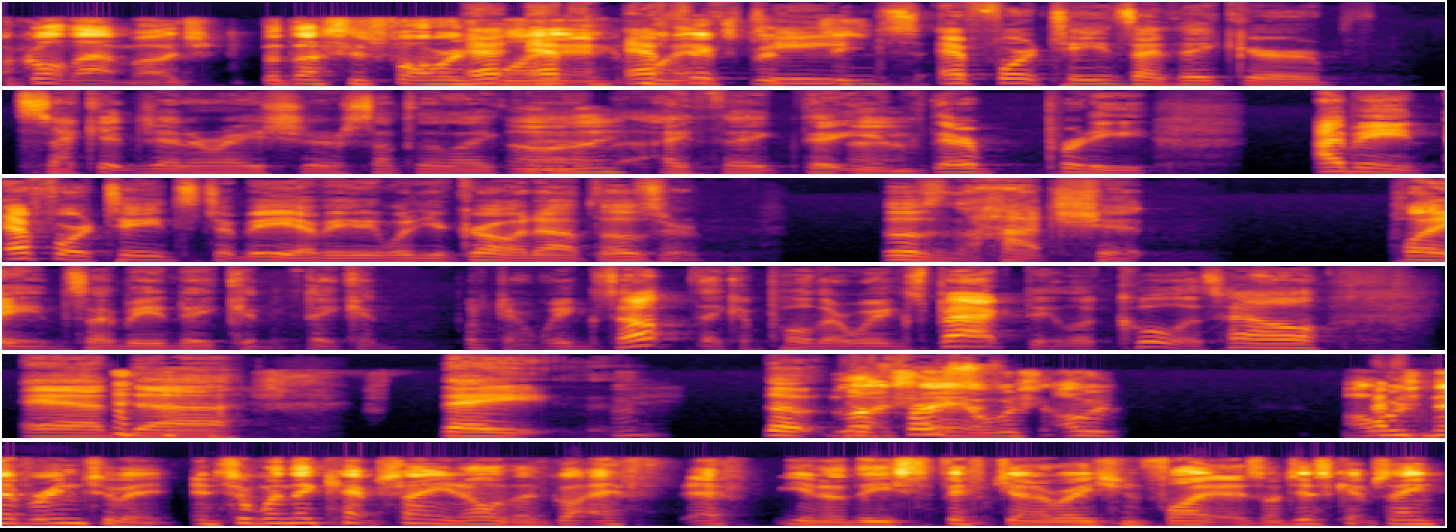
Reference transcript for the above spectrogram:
I got that much, but that's as far as F my F my expertise. 15s, F 14s, I think are second generation or something like that. Oh, are? I think they Oh. they're pretty. I mean, F 14s to me. I mean, when you're growing up, those are those are the hot shit planes. I mean, they can they can put their wings up, they can pull their wings back. They look cool as hell, and uh, they the, the Like I first say, I was I was. I was never into it, and so when they kept saying, "Oh, they've got F, F, you know, these fifth generation fighters," I just kept saying,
